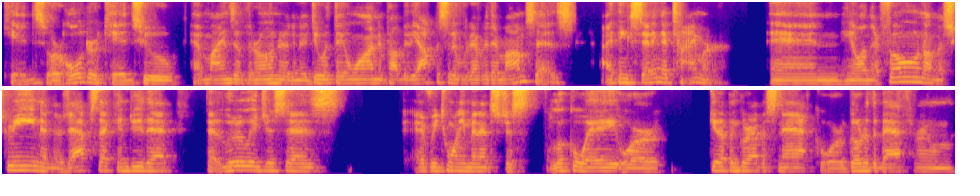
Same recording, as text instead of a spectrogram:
kids or older kids who have minds of their own are going to do what they want and probably the opposite of whatever their mom says. I think setting a timer and you know on their phone on the screen and there's apps that can do that that literally just says every 20 minutes just look away or get up and grab a snack or go to the bathroom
